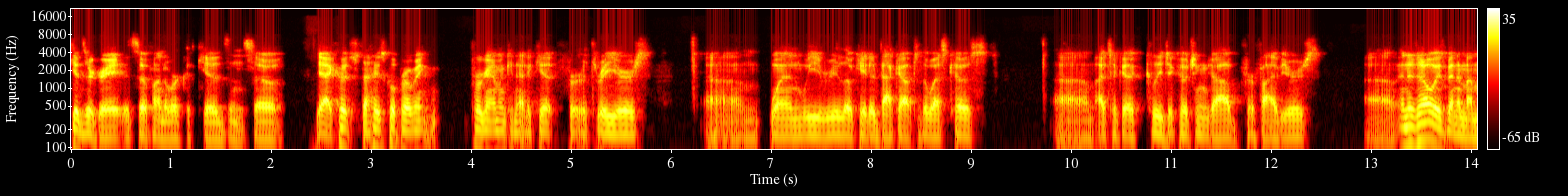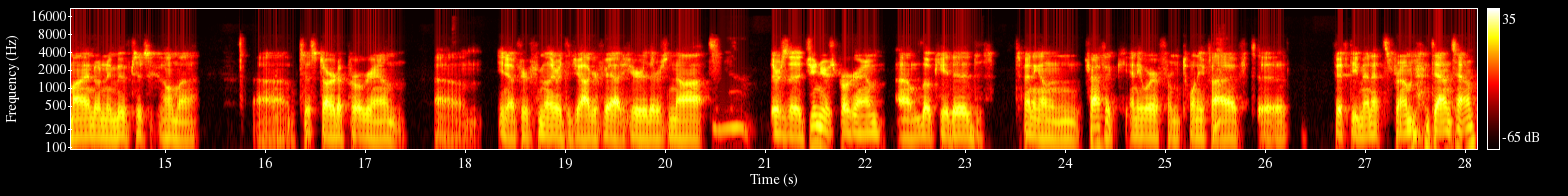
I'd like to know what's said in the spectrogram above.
kids are great. It's so fun to work with kids. And so, yeah, I coached the high school program, program in Connecticut for three years. Um, when we relocated back out to the West Coast, um, I took a collegiate coaching job for five years. Uh, and it had always been in my mind when we moved to Tacoma uh, to start a program. Um, you know, if you're familiar with the geography out here, there's not, yeah. there's a juniors program um, located, depending on traffic, anywhere from 25 to 50 minutes from downtown,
